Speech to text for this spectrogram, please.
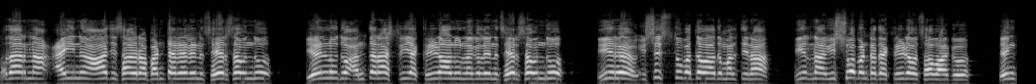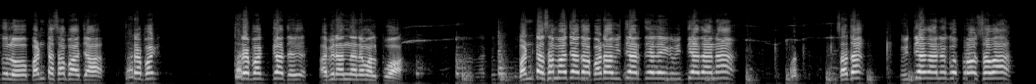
ಸಾಧಾರಣ ಐನು ಆಜಿ ಸಾವಿರ ಬಂಟರನ್ನು ಸೇರಿಸ ಒಂದು ಏಳ್ನೂದು ಅಂತಾರಾಷ್ಟ್ರೀಯ ಕ್ರೀಡಾಳುಗಳನ್ನು ಸೇರಿಸ ಒಂದು ಈರ ವಿಶಿಷ್ಟಬದ್ಧವಾದ ಮಲ್ತಿನ ಈರ್ನ ವಿಶ್ವ ಬಂಟದ ಕ್ರೀಡೋತ್ಸವ ಹಾಗೂ ಎಂಕುಲು ಬಂಟ ಸಮಾಜ ತರಬಗ್ ತರಬಗ್ಗದ ಅಭಿನಂದನೆ ಮಲ್ಪುವ. ಬಂಟ ಸಮಾಜದ ಬಡ ವಿದ್ಯಾರ್ಥಿಗಳಿಗೆ ವಿದ್ಯಾದಾನ, ಸದಾ ವಿದ್ಯಾದಾನಕ್ಕೂ ಪ್ರೋತ್ಸಾಹ,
